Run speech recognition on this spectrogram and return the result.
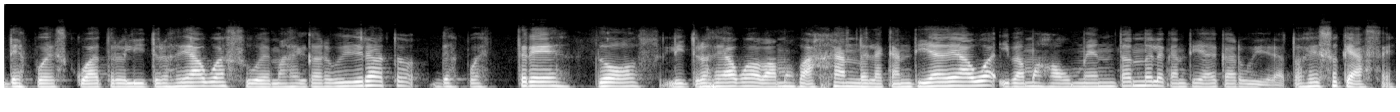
después 4 litros de agua, sube más el carbohidrato, después 3, 2 litros de agua, vamos bajando la cantidad de agua y vamos aumentando la cantidad de carbohidratos. ¿Eso qué hace?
